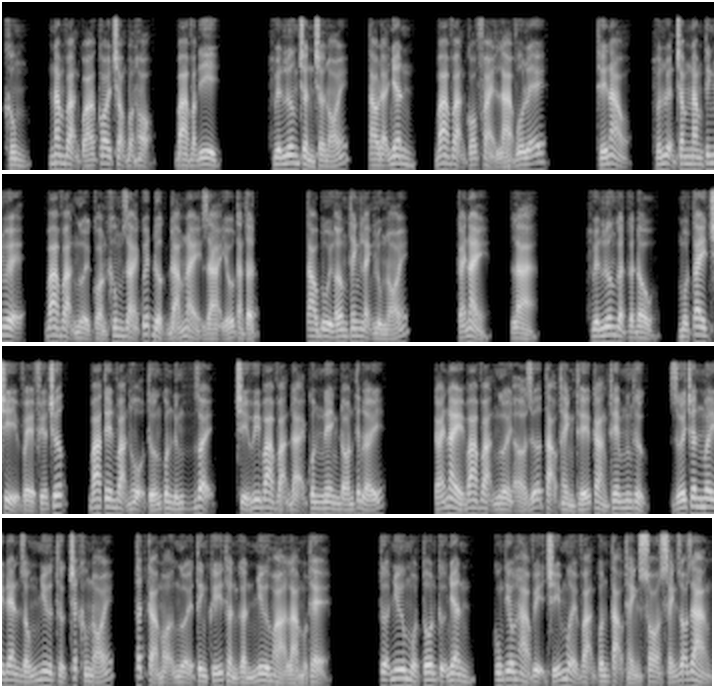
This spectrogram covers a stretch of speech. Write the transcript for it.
Không, năm vạn quá coi trọng bọn họ, ba vạn đi. Huyền lương trần chờ nói, tào đại nhân, ba vạn có phải là vô lễ? Thế nào, huấn luyện trăm năm tinh nhuệ, ba vạn người còn không giải quyết được đám này già yếu tàn tật? Tào bùi âm thanh lạnh lùng nói, cái này là huyền lương gật gật đầu, một tay chỉ về phía trước ba tên vạn hộ tướng quân đứng dậy, chỉ huy ba vạn đại quân nên đón tiếp lấy. Cái này ba vạn người ở giữa tạo thành thế càng thêm lương thực, dưới chân mây đen giống như thực chất không nói, tất cả mọi người tinh khí thần gần như hòa làm một thể. Tựa như một tôn cự nhân, cùng tiêu hà vị trí mười vạn quân tạo thành so sánh rõ ràng.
